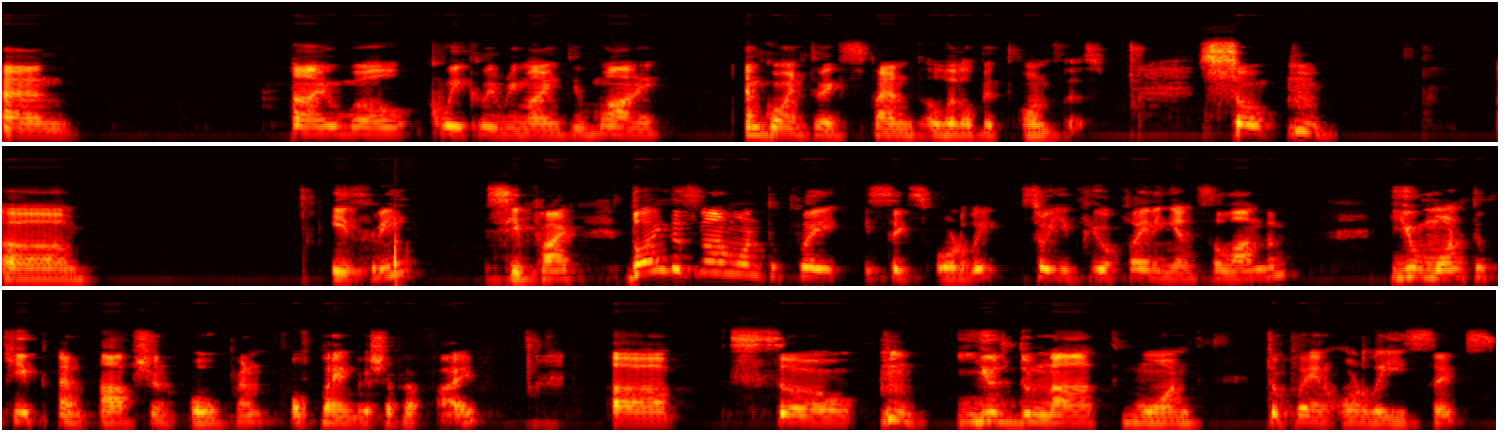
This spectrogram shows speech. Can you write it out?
And I will quickly remind you why I'm going to expand a little bit on this. So, um, e3, c5. Blind does not want to play e6 early, so if you're playing against the London, you want to keep an option open of playing bishop f5. Uh, so you do not want to play an early e6.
